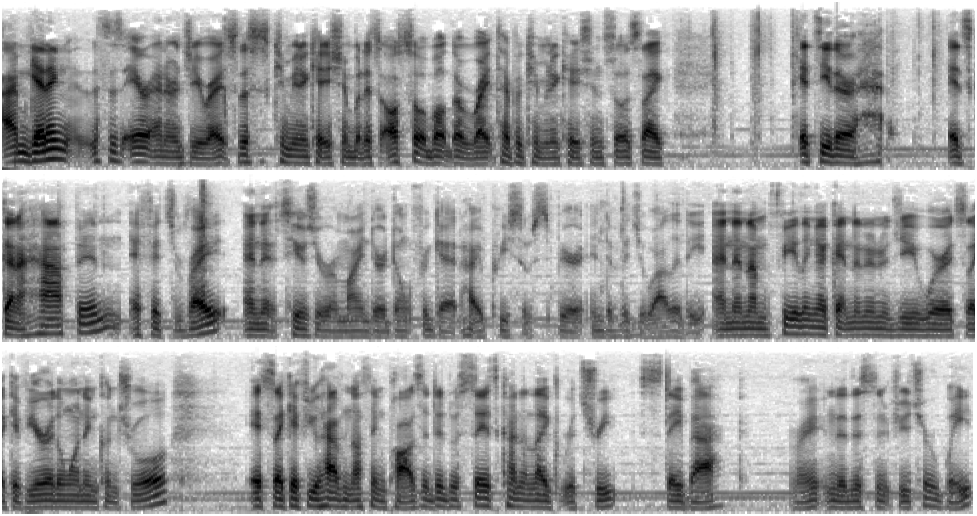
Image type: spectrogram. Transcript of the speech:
i'm getting this is air energy right? So this is communication but it's also about the right type of communication. So it's like it's either it's gonna happen if it's right, and it's here's your reminder: don't forget High Priest of Spirit, individuality. And then I'm feeling like an energy where it's like if you're the one in control, it's like if you have nothing positive to say, it's kind of like retreat, stay back, right? In the distant future, wait.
